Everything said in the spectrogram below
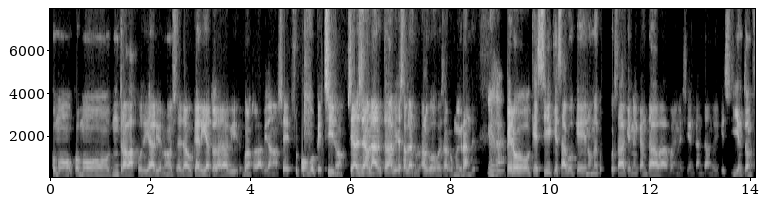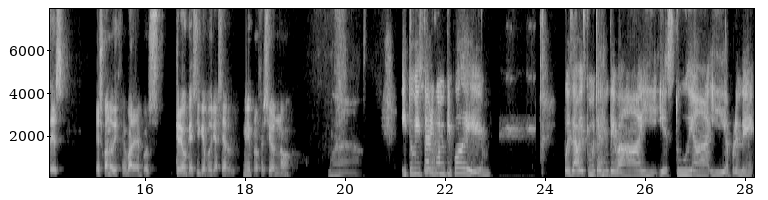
como, como un trabajo diario, ¿no? O sea, es algo que haría toda la vida. Bueno, toda la vida no sé, supongo que sí, ¿no? O sea, es hablar, toda la vida es hablar algo, es algo muy grande. Pero que sí, que es algo que no me costaba, que me encantaba, bueno, me sigue encantando. Y, que, y entonces es cuando dije, vale, pues creo que sí que podría ser mi profesión, ¿no? Wow. ¿Y tuviste Sí. algún tipo de, pues sabes que mucha gente va y, y estudia y aprende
